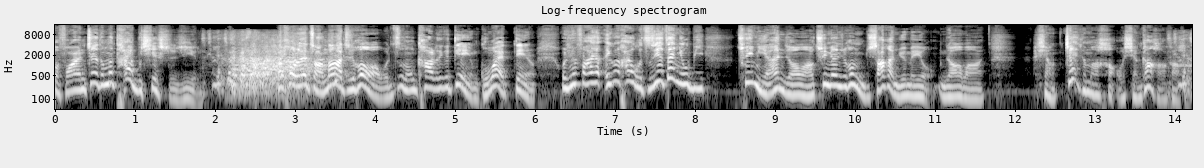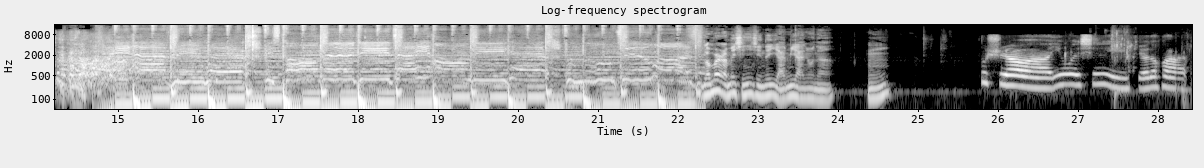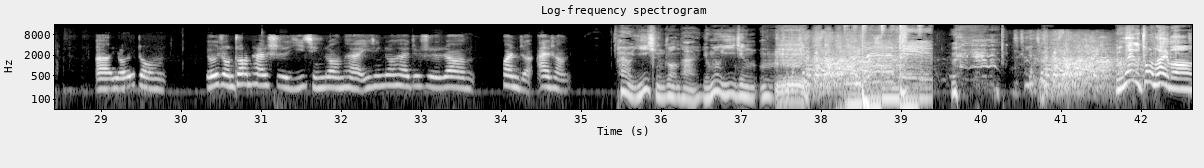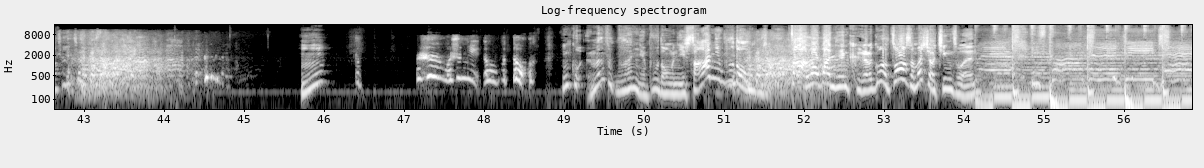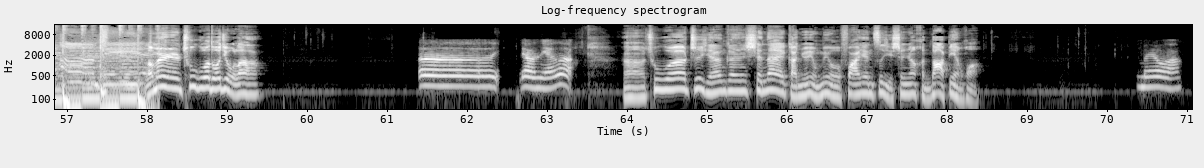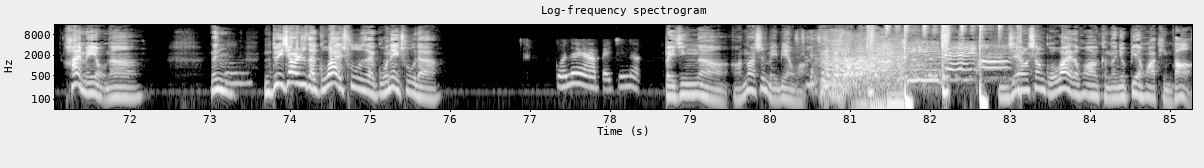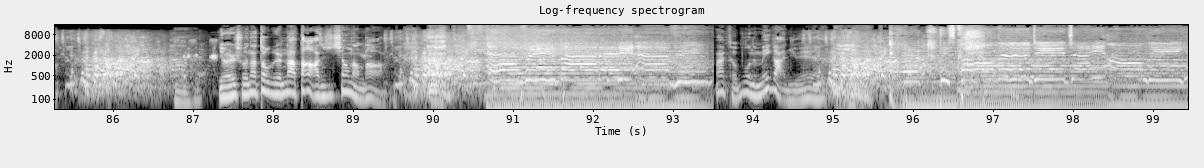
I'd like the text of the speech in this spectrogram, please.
我发现这他妈太不切实际了。那后来长大之后啊，我自从看了这个电影，国外电影，我就发现，哎呦，还有个职业再牛逼，催眠，你知道吗？催眠之后你啥感觉没有，你知道吧？想这他妈好，想干啥干啥。老妹儿咋没寻思寻思研没研究呢？嗯，不需要啊，因为心理学的话，呃，有一种有一种状态是移情状态，移情状态就是让患者爱上你。还有移情状态，有没有移情？有那个状态吗？嗯，我是女的，我不懂。你滚吧，犊子！你不懂，你啥你不懂？咱俩唠半天嗑了，给我装什么小清纯？老妹儿出国多久了？呃，两年了。嗯，出国之前跟现在感觉有没有发现自己身上很大变化？没有啊。还没有呢？那你你对象是在国外处的，在国内处的？国内啊，北京的。北京的啊，那是没变化。你这要上国外的话，可能就变化挺大。有人说那豆哥那大相当大了。那可不呢，没感觉。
